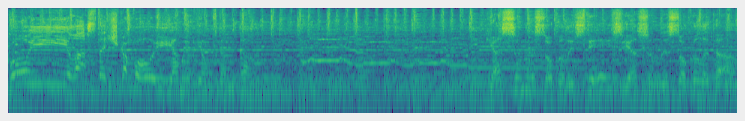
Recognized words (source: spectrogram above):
Пой, ласточка, пой, а мы бьем в там-там. Ясны соколы здесь, ясны соколы там.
